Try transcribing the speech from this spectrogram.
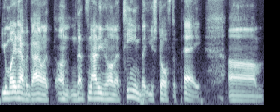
you might have a guy on a on, that's not even on a team that you still have to pay. Um,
